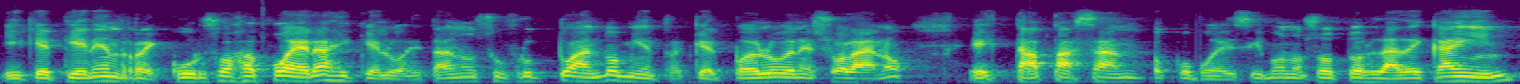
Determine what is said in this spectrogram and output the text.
y que tienen recursos afuera y que los están usufructuando, mientras que el pueblo venezolano está pasando, como decimos nosotros, la de Caín,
